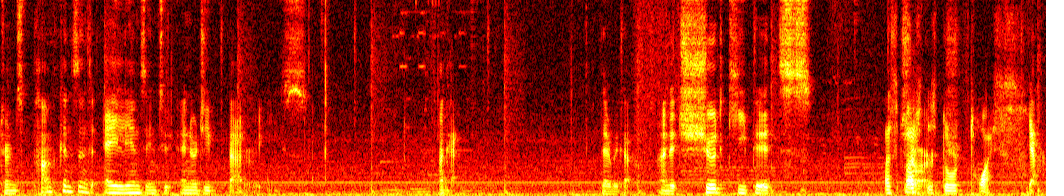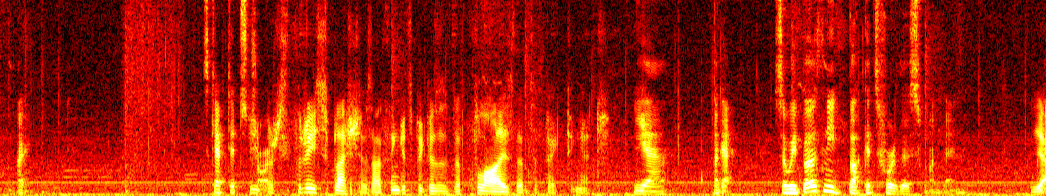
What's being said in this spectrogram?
Turns pumpkins and aliens into energy batteries. There we go. And it should keep its I splashed this door twice. yeah, okay. It's kept its charge. There's three splashes. I think it's because it's the flies that's affecting it. Yeah. Okay. So we both need buckets for this one then. Yeah.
